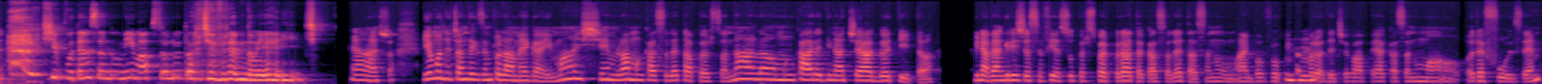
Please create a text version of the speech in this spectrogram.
și putem să numim absolut orice vrem noi aici. Așa. Eu mă duceam, de exemplu, la Mega Image și îmi luam în casoleta personală mâncare din aceea gătită. Bine, aveam grijă să fie super, super curată casoleta, să nu aibă vreo picătură uh-huh. de ceva pe ea ca să nu mă refuze.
